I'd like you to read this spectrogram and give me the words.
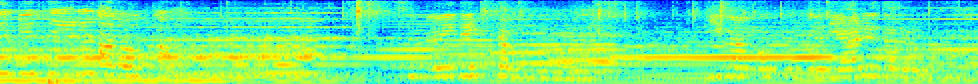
づけているだろうか。紡いできたものは今もここにあるだろうか。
